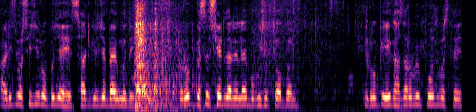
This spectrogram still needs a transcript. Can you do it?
अडीच वर्षाची रोपं जी आहेत साठ किलोच्या बॅगमध्ये रोप कसं सेट झालेलं आहे बघू शकतो आपण. हे रोप एक हजार रुपये पोच बसते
